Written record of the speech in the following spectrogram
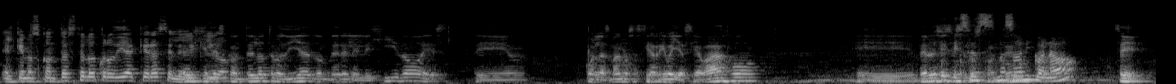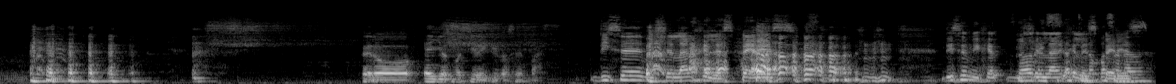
El que nos contaste el otro día que eras el El que les elegido. conté el otro día donde era el elegido, este. Con las manos hacia arriba y hacia abajo. Eh, pero eso sí Eso es masónico, ¿no? Sí. Pero ellos no quieren que lo sepas. Dice Michelle Ángeles Pérez. Dice aquí Ángeles no Pérez nada.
